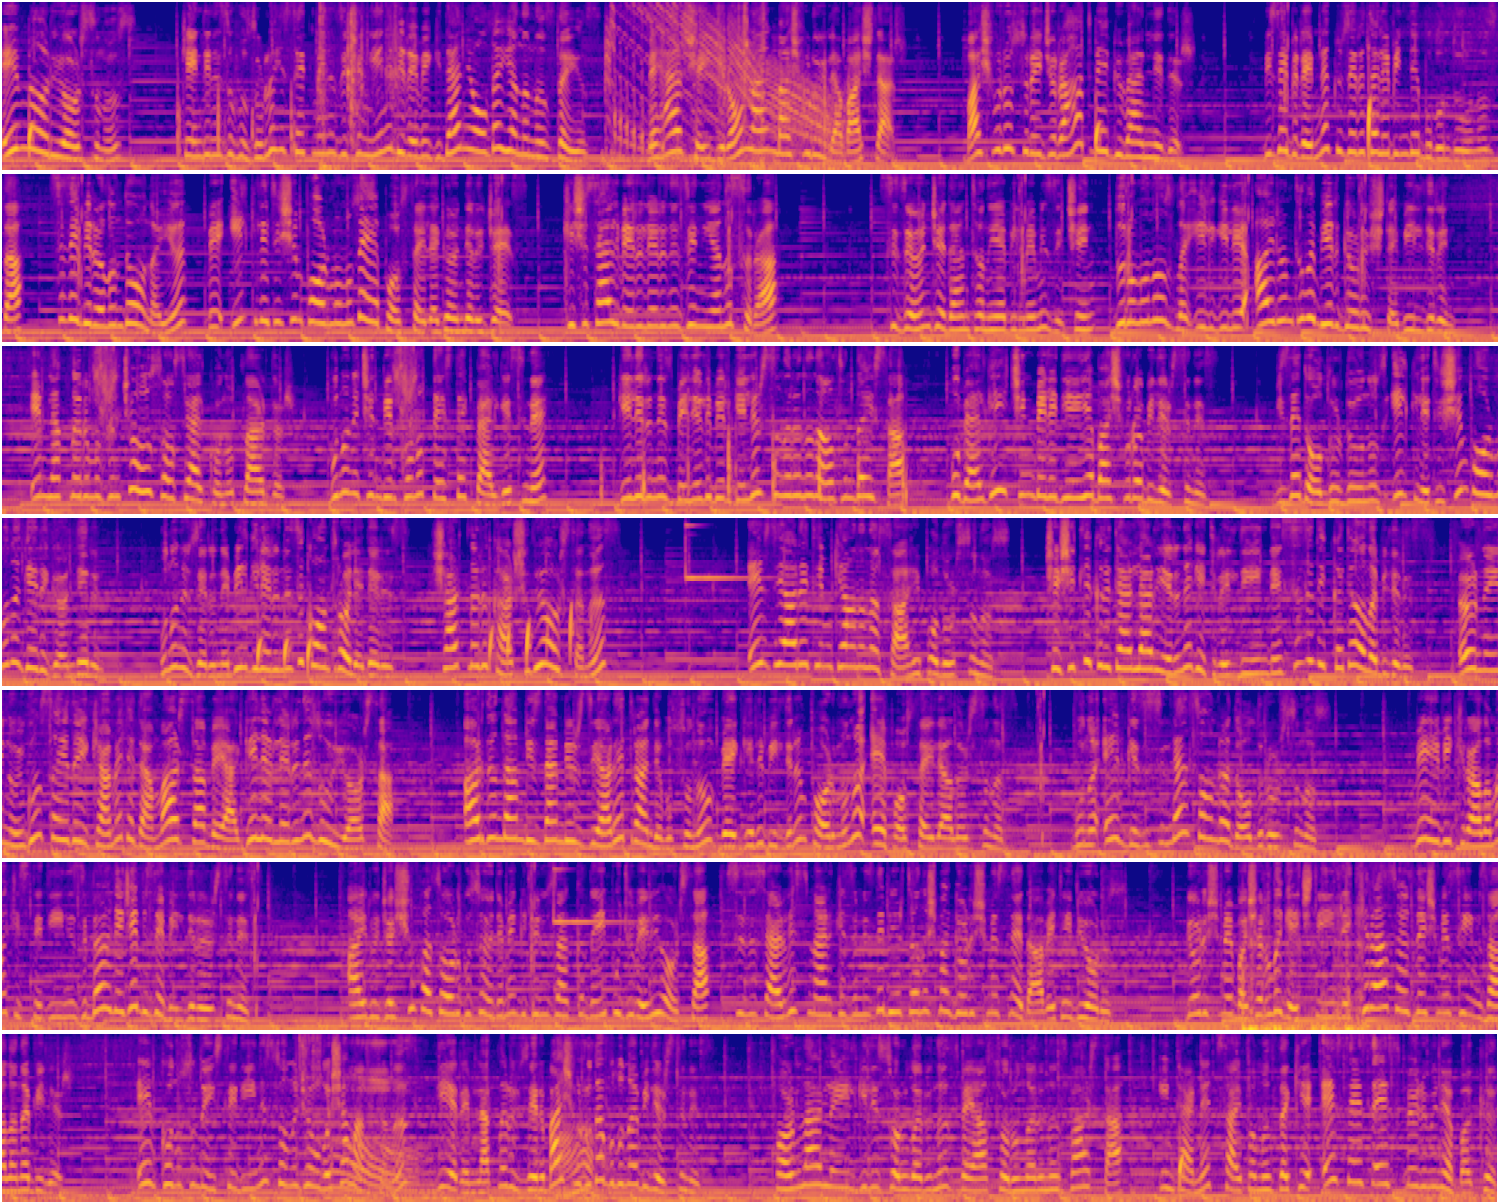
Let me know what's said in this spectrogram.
Ev mi arıyorsunuz? Kendinizi huzurlu hissetmeniz için yeni bir eve giden yolda yanınızdayız. Ve her şey bir online başvuruyla başlar. Başvuru süreci rahat ve güvenlidir. Bize bir emlak üzeri talebinde bulunduğunuzda size bir alındı onayı ve ilk iletişim formumuzu e-posta ile göndereceğiz. Kişisel verilerinizin yanı sıra sizi önceden tanıyabilmemiz için durumunuzla ilgili ayrıntılı bir görüş de bildirin. Emlaklarımızın çoğu sosyal konutlardır. Bunun için bir konut destek belgesine, geliriniz belirli bir gelir sınırının altındaysa bu belge için belediyeye başvurabilirsiniz. Bize doldurduğunuz ilk iletişim formunu geri gönderin. Bunun üzerine bilgilerinizi kontrol ederiz. Şartları karşılıyorsanız ev ziyaret imkanına sahip olursunuz. Çeşitli kriterler yerine getirildiğinde sizi dikkate alabiliriz. Örneğin uygun sayıda ikamet eden varsa veya gelirleriniz uyuyorsa. Ardından bizden bir ziyaret randevusunu ve geri bildirim formunu e-posta ile alırsınız. Bunu ev gezisinden sonra doldurursunuz. Ve evi kiralamak istediğinizi böylece bize bildirirsiniz. Ayrıca şufa sorgusu ödeme gücünüz hakkında ipucu veriyorsa sizi servis merkezimizde bir tanışma görüşmesine davet ediyoruz. Görüşme başarılı geçtiğinde kira sözleşmesi imzalanabilir. Ev konusunda istediğiniz sonuca ulaşamazsanız diğer emlaklar üzeri başvuruda bulunabilirsiniz. Formlarla ilgili sorularınız veya sorunlarınız varsa internet sayfamızdaki SSS bölümüne bakın.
